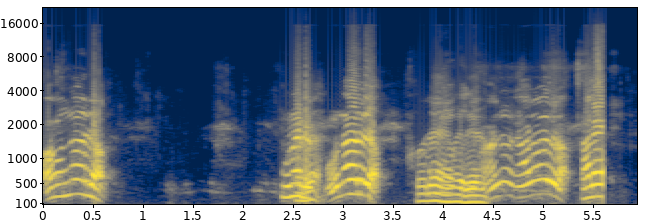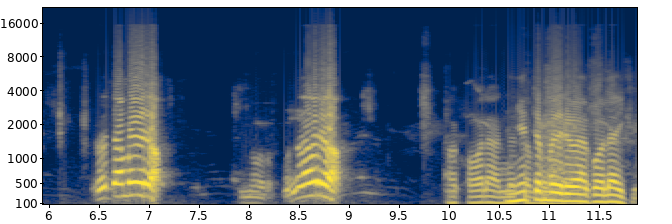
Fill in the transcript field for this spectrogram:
ആ മൂന്നര രൂപ. ഇരുപത്തമ്പത് രൂപ. മുന്നൂറ് അഞ്ഞൂറ്റമ്പത് രൂപ. കോലായിക്ക്.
